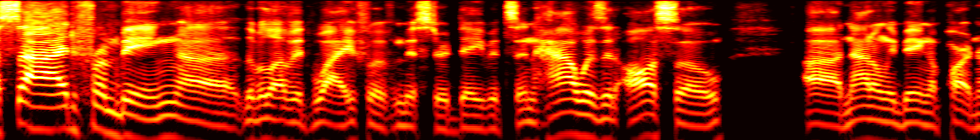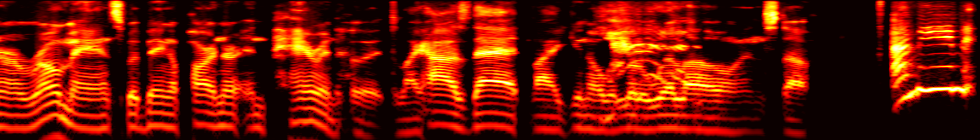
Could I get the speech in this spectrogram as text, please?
aside from being uh, the beloved wife of Mr. Davidson, how is it also uh, not only being a partner in romance, but being a partner in parenthood? Like, how's that, like, you know, with yeah. little Willow and stuff? I mean,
